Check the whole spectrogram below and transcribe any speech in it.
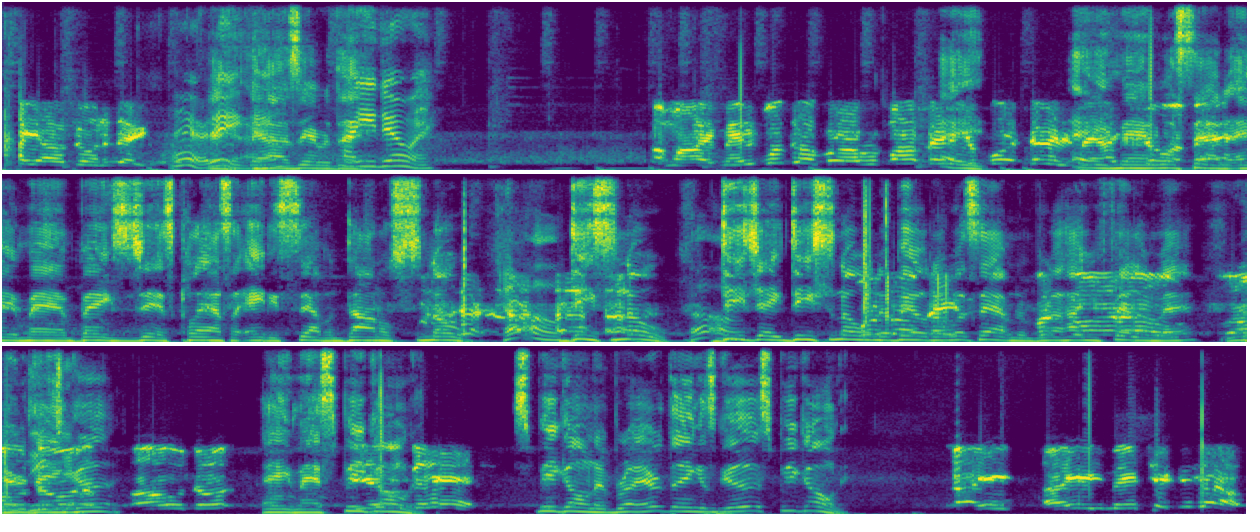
How y'all doing today? There, there you go. how's everything? How you doing? I'm all right, man. What's up, bro? My man, your boy Donnie, man. Hey man, doing, what's man? happening? Hey man, Banks Jets class of 87, Donald Snow. Uh-oh. D Snow. DJ D Snow in the building. What's happening, bro? How you feeling, man? Everything's good? Oh. Hey man, speak Yeah, on it. Speak on it, bro. Everything is good. Speak on it. Hey, hey, man, check this out.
